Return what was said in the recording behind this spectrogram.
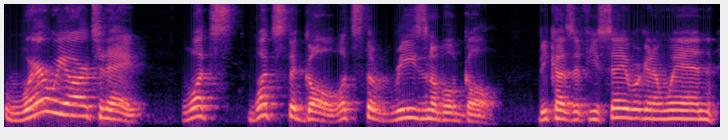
where we are today. What's what's the goal? What's the reasonable goal? Because if you say we're going to win,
